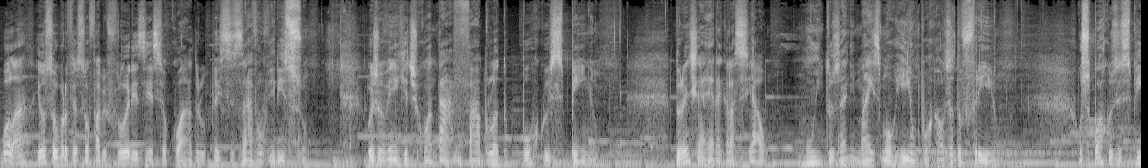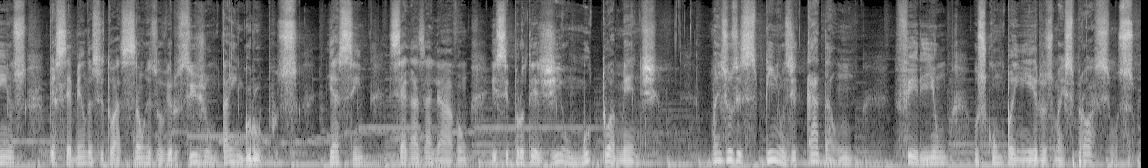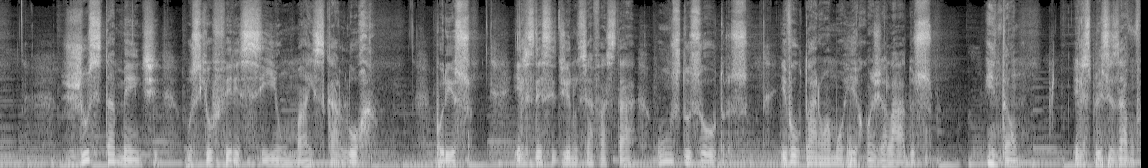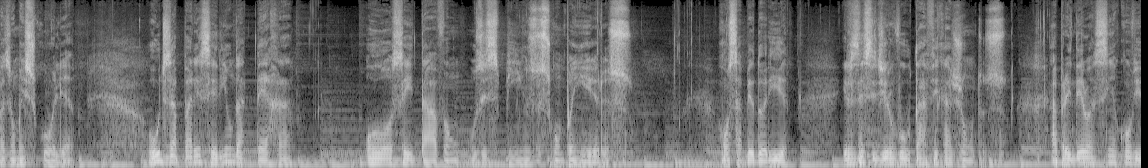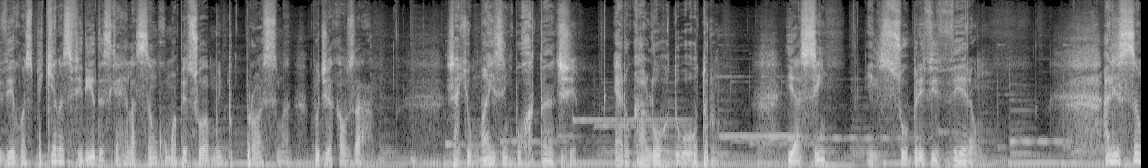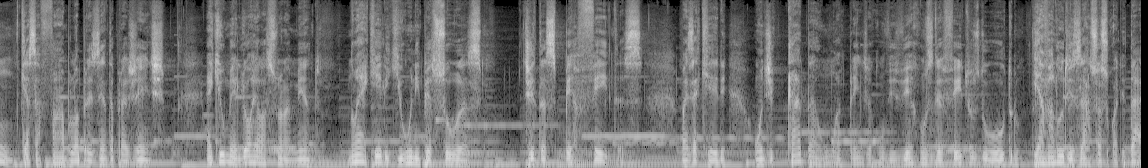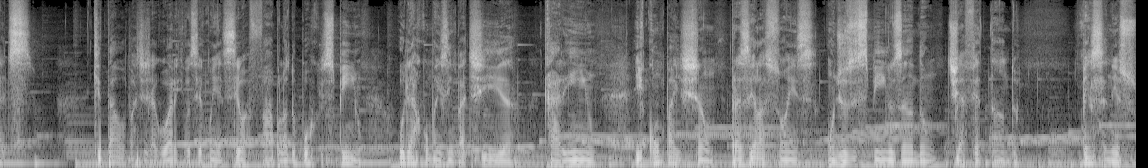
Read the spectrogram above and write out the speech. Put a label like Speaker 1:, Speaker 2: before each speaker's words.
Speaker 1: Olá, eu sou o professor Fábio Flores e esse é o quadro Precisava Ouvir Isso. Hoje eu venho aqui te contar a fábula do porco espinho. Durante a era glacial, muitos animais morriam por causa do frio. Os porcos espinhos, percebendo a situação, resolveram se juntar em grupos e assim se agasalhavam e se protegiam mutuamente. Mas os espinhos de cada um feriam os companheiros mais próximos justamente os que ofereciam mais calor. Por isso, eles decidiram se afastar uns dos outros e voltaram a morrer congelados. Então, eles precisavam fazer uma escolha: ou desapareceriam da terra ou aceitavam os espinhos dos companheiros. Com sabedoria, eles decidiram voltar a ficar juntos, Aprenderam assim a conviver com as pequenas feridas que a relação com uma pessoa muito próxima podia causar, já que o mais importante era o calor do outro. E assim eles sobreviveram. A lição que essa fábula apresenta pra gente é que o melhor relacionamento não é aquele que une pessoas ditas perfeitas, mas aquele onde cada um aprende a conviver com os defeitos do outro e a valorizar suas qualidades. Que tal a partir de agora que você conheceu a fábula do porco espinho, olhar com mais empatia, carinho e compaixão para as relações onde os espinhos andam te afetando? Pensa nisso.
